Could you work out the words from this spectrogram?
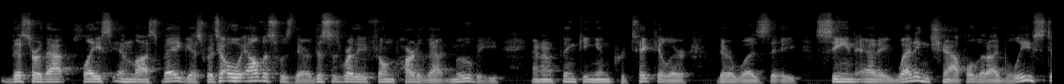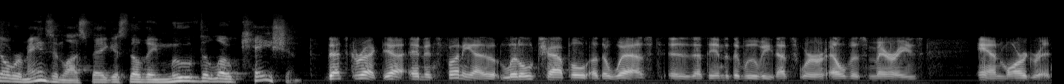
this or that place in Las Vegas, which, oh, Elvis was there. This is where they filmed part of that movie. And I'm thinking in particular, there was a scene at a wedding chapel that I believe still remains in Las Vegas, though they moved the location. That's correct, yeah. And it's funny, a little chapel of the West is at the end of the movie. That's where Elvis marries ann margret.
